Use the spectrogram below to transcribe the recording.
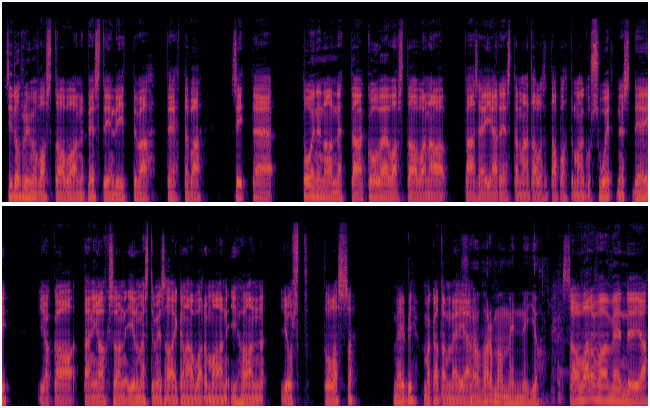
sidosryhmä vastaavan pestiin liittyvä tehtävä. Sitten toinen on, että KV-vastaavana pääsee järjestämään tällaisen tapahtuman kuin Sweetness Day, joka tämän jakson ilmestymisaikana on varmaan ihan just tulossa. Maybe. Mä katon meidän... Se on varmaan mennyt jo. Se on varmaan mennyt ja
